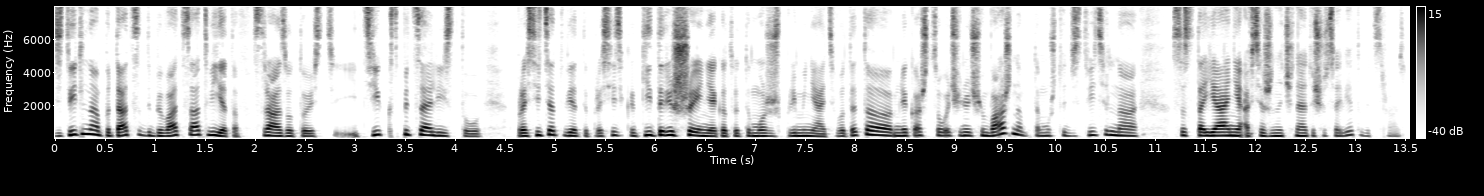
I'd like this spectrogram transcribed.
Действительно пытаться добиваться ответов сразу, то есть идти к специалисту, просить ответы, просить какие-то решения, которые ты можешь применять. Вот это, мне кажется, очень-очень важно, потому что действительно состояние, а все же начинают еще советовать сразу.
